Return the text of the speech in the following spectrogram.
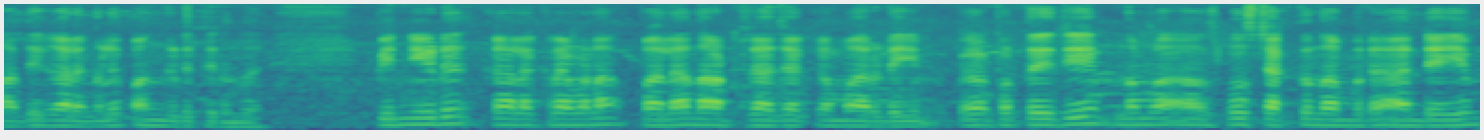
ആദ്യകാലങ്ങളിൽ പങ്കെടുത്തിരുന്നത്. പിന്നീട് കാലക്രമേണ പല നാട്ടുരാജാക്കന്മാരുടെയും പ്രത്യേകിച്ച് നമ്മൾ സപ്പോസ് ശക്തൻ തമ്പുരാന്റെയും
